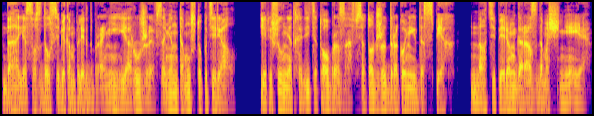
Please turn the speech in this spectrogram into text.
Да, я создал себе комплект брони и оружия взамен тому, что потерял. Я решил не отходить от образа, все тот же драконий доспех, но теперь он гораздо мощнее.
